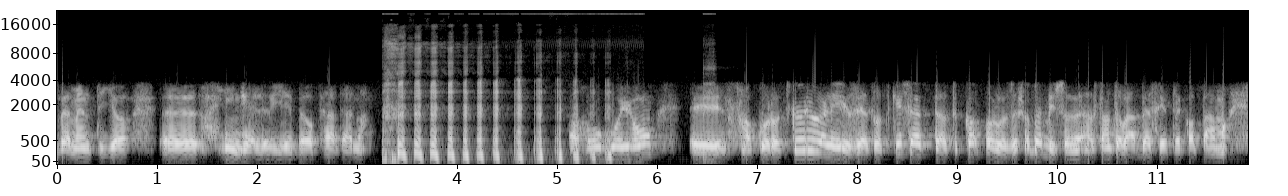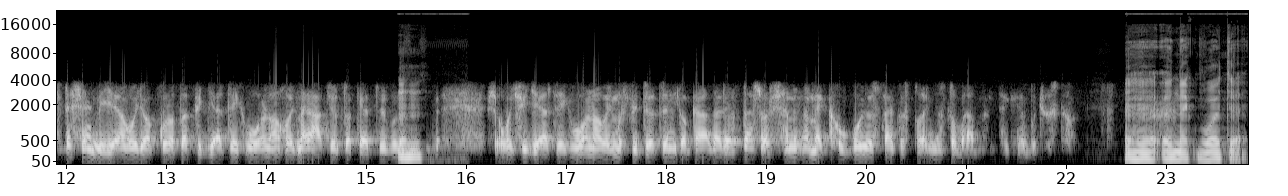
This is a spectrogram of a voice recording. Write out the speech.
bement így a ingelőjébe a kádárnak. A hógolyó, akkor ott körülnézett, ott kiszedte, ott kaparozza, stb. aztán tovább beszéltek apáma. De semmi ilyen, hogy akkor ott figyelték volna, hogy mert átjött a kettőből, uh-huh. és hogy figyelték volna, hogy most mi történik a kádárjasztással, semmi, nem megbolyozták, azt azt tovább mentek, elbúcsúztak. Önnek volt,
